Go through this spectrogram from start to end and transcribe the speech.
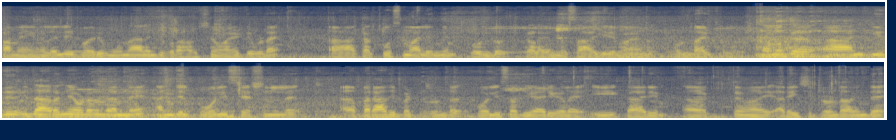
സമയങ്ങളിൽ ഇപ്പോൾ ഒരു മൂന്നാലഞ്ച് പ്രാവശ്യമായിട്ട് ഇവിടെ കക്കൂസ് മാലിന്യം കൊണ്ട് കളയുന്ന സാഹചര്യമാണ് ഉണ്ടായിട്ടുള്ളത്. നമുക്ക് ഇത് ഇതറിഞ്ഞ ഉടനെ തന്നെ അഞ്ചൽ പോലീസ് സ്റ്റേഷനിൽ പരാതിപ്പെട്ടിട്ടുണ്ട്. പോലീസ് അധികാരികളെ ഈ കാര്യം കൃത്യമായി അറിയിച്ചിട്ടുണ്ട്. അതിന്റെ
